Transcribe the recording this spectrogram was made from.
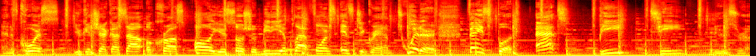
And of course, you can check us out across all your social media platforms Instagram, Twitter, Facebook at BT Newsroom.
